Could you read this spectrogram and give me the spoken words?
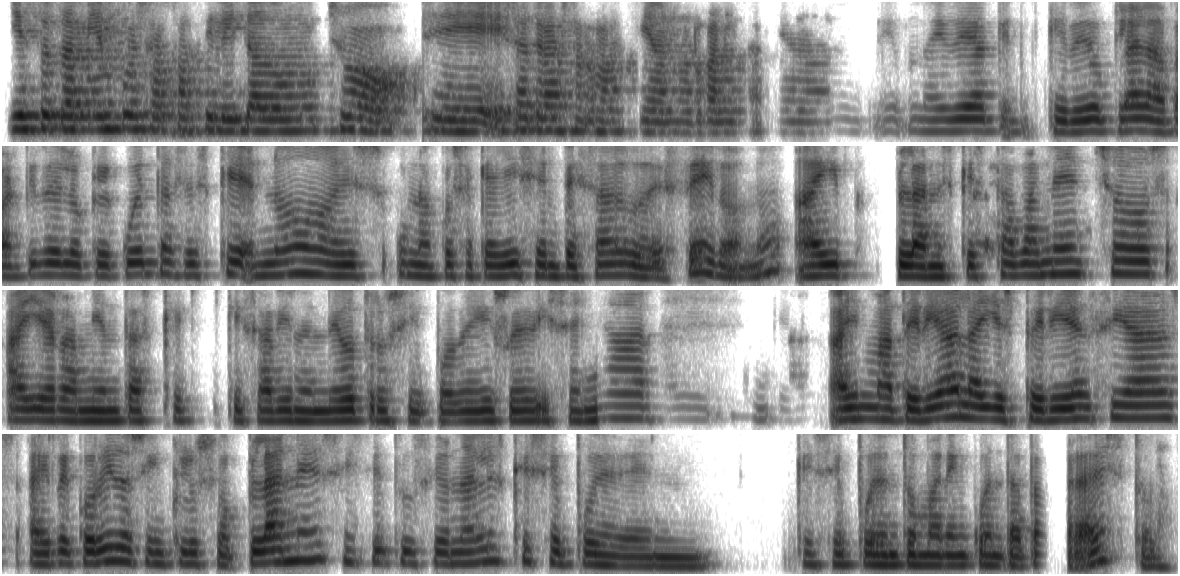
Y esto también pues, ha facilitado mucho esa transformación organizacional. Una idea que, veo clara a partir de lo que cuentas es que no es una cosa que hayáis empezado de cero, ¿no? Hay planes que estaban hechos, hay herramientas que quizá vienen de otros y podéis rediseñar, hay material, hay experiencias, hay recorridos, incluso planes institucionales que se pueden, que se pueden tomar en cuenta para esto.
